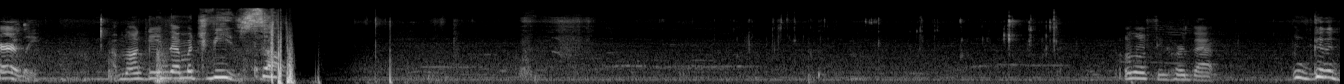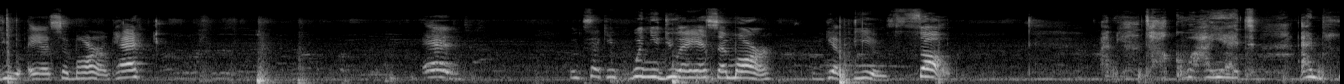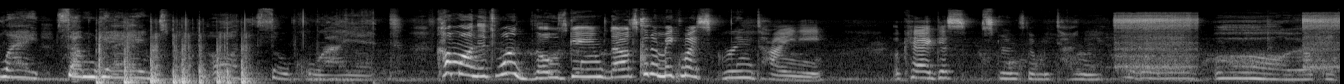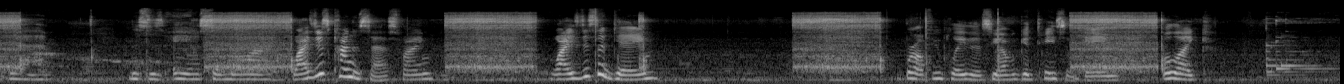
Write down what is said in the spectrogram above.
apparently. I'm not getting that much views, so. I don't know if you heard that. I'm gonna do ASMR, okay? And looks like if, when you do ASMR, you get views. So I'm gonna talk quiet and play some games. So quiet. Come on, it's one of those games. Now it's gonna make my screen tiny. Okay, I guess screen's gonna be tiny. Oh, look at that. This is ASMR. Why is this kind of satisfying? Why is this a game? Bro, if you play this, you have a good taste of game. But like,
